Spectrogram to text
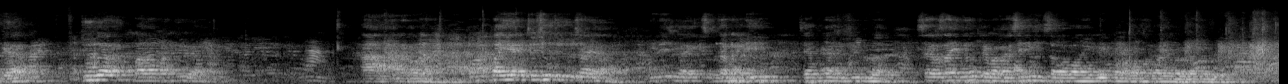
3 juga balapan juga. Ah, anak orang. Bayi cucu-cucu saya. Ini juga sebentar lagi saya punya cucu dua. Saya rasa itu terima kasih. Assalamualaikum warahmatullahi wabarakatuh.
